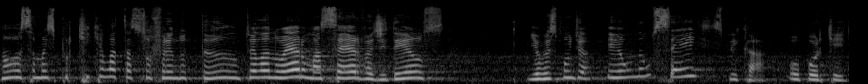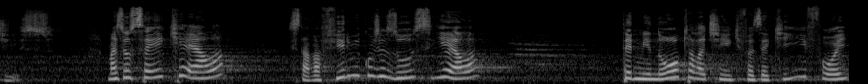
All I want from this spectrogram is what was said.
Nossa, mas por que, que ela está sofrendo tanto? Ela não era uma serva de Deus? E eu respondia: Eu não sei explicar o porquê disso. Mas eu sei que ela estava firme com Jesus e ela terminou o que ela tinha que fazer aqui e foi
